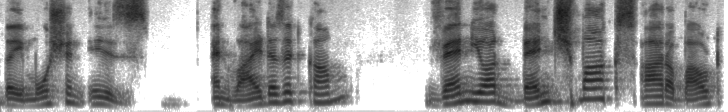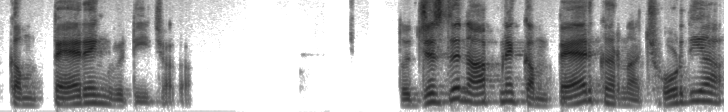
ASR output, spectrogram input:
the emotion is and why does it come when your benchmarks are about comparing with each other. तो जिस दिन आपने कंपेयर करना छोड़ दिया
